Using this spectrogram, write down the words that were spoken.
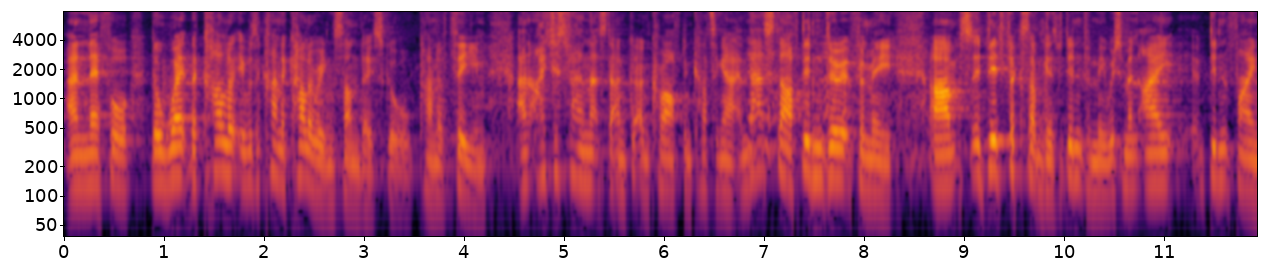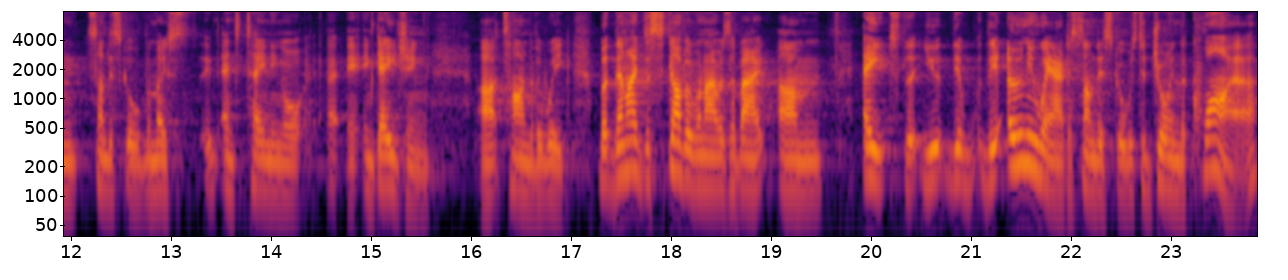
and therefore the way the color it was a kind of coloring Sunday school kind of theme, and I just found that stuff and craft and cutting out, and that stuff didn't do it for me. Um, so it did for some kids, but didn't for me, which meant I didn't find Sunday school the most entertaining or uh, engaging uh, time of the week. But then I discovered when I was about um, eight that you, the, the only way out of Sunday school was to join the choir.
